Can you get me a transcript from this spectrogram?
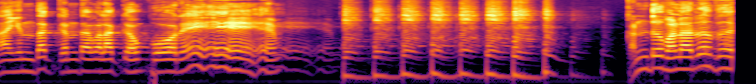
நான் இந்த கண்ட வளர்க்க போறேன். கண்டு வளருது.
